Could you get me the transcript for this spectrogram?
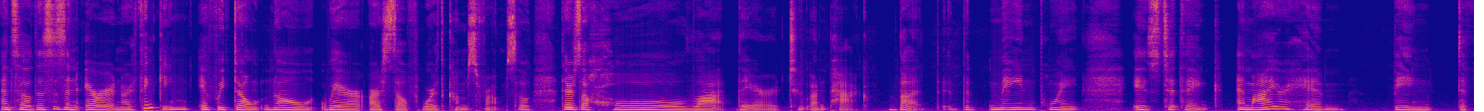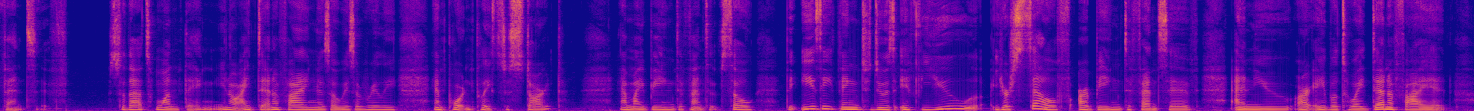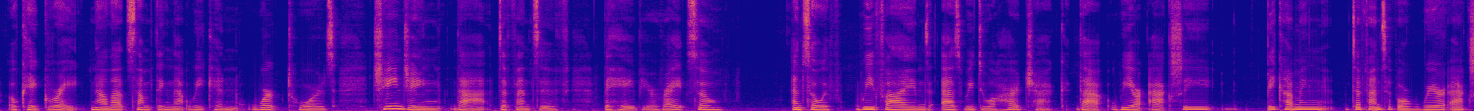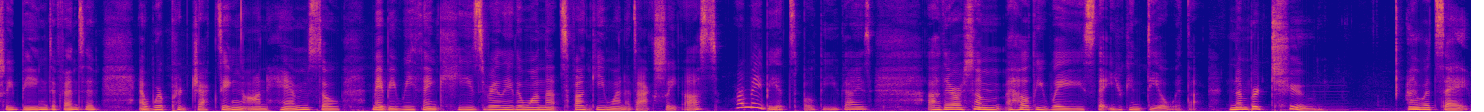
And so, this is an error in our thinking if we don't know where our self worth comes from. So, there's a whole lot there to unpack. But the main point is to think, am I or him being defensive? So that's one thing. You know, identifying is always a really important place to start. Am I being defensive? So, the easy thing to do is if you yourself are being defensive and you are able to identify it, okay, great. Now that's something that we can work towards changing that defensive behavior, right? So, and so, if we find as we do a heart check that we are actually becoming defensive or we're actually being defensive and we're projecting on him, so maybe we think he's really the one that's funky when it's actually us, or maybe it's both of you guys, uh, there are some healthy ways that you can deal with that. Number two, I would say,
